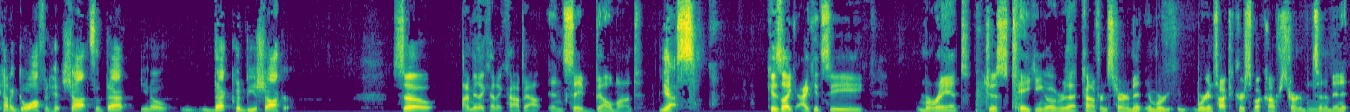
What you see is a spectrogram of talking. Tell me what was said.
kind of go off and hit shots that that you know that could be a shocker. So I'm gonna kind of cop out and say Belmont Yes. because like I could see Morant just taking over that conference tournament, and we're we're gonna talk to Chris about conference tournaments in a minute.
